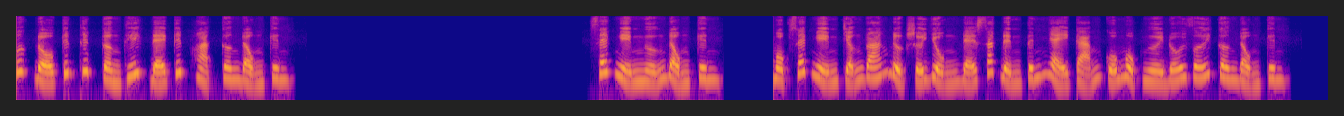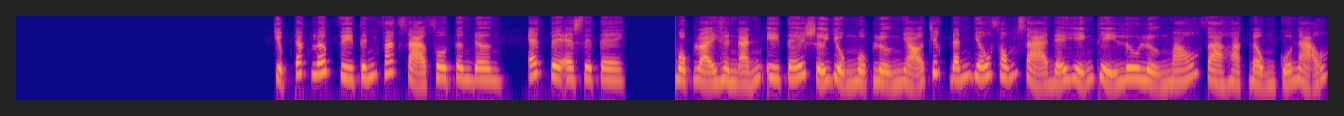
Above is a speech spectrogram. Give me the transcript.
Mức độ kích thích cần thiết để kích hoạt cơn động kinh. Xét nghiệm ngưỡng động kinh. Một xét nghiệm chẩn đoán được sử dụng để xác định tính nhạy cảm của một người đối với cơn động kinh. Chụp các lớp vi tính phát xạ photon đơn, SPECT. Một loại hình ảnh y tế sử dụng một lượng nhỏ chất đánh dấu phóng xạ để hiển thị lưu lượng máu và hoạt động của não.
